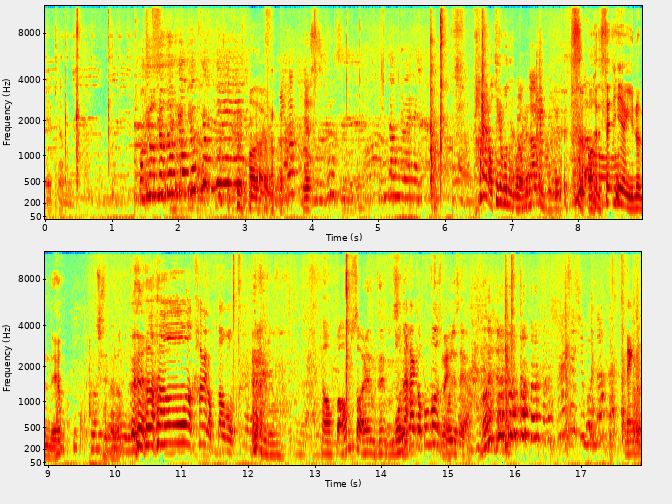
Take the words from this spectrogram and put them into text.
이렇게 합니다. 카메라 어떻게 보는 거예요? 어, 세진이 형 이러는데요? 제가요? 카메라 없다고. 나 오빠 안 했는데 무슨 오늘 할거 퍼포먼스 보여주세요. 한세씨 먼저 할까? 네.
